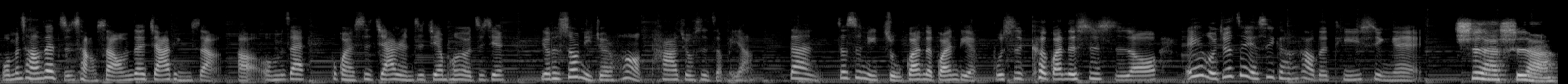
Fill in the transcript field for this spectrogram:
我们常常在职场上，我们在家庭上，啊，我们在不管是家人之间、朋友之间，有的时候你觉得哈，他就是怎么样，但这是你主观的观点，不是客观的事实哦。哎，我觉得这也是一个很好的提醒，哎。是啊，是啊，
